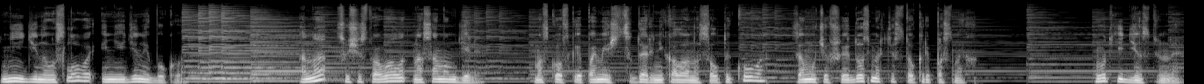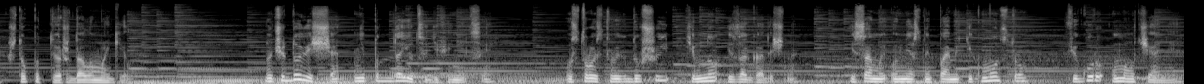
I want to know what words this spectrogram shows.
ни единого слова и ни единой буквы. Она существовала на самом деле. Московская помещица Дарья Николаевна Салтыкова, замучившая до смерти сто крепостных – вот единственное, что подтверждала могила. Но чудовища не поддаются дефиниции. Устройство их души темно и загадочно. И самый уместный памятник монстру – фигура умолчания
